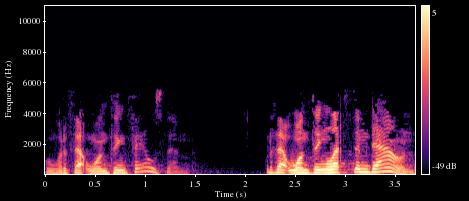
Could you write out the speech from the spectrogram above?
Well, what if that one thing fails them? What if that one thing lets them down?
